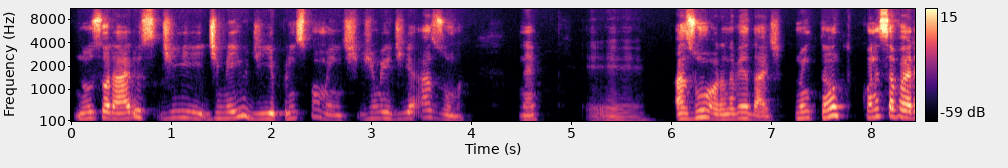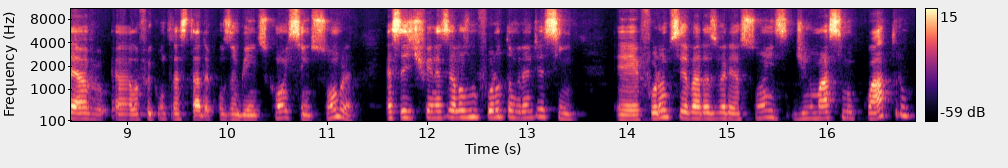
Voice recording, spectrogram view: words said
nos horários de, de meio-dia, principalmente, de meio-dia às uma, né? É, uma hora, na verdade. No entanto, quando essa variável ela foi contrastada com os ambientes com e sem sombra, essas diferenças elas não foram tão grandes assim. É, foram observadas variações de no máximo 4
